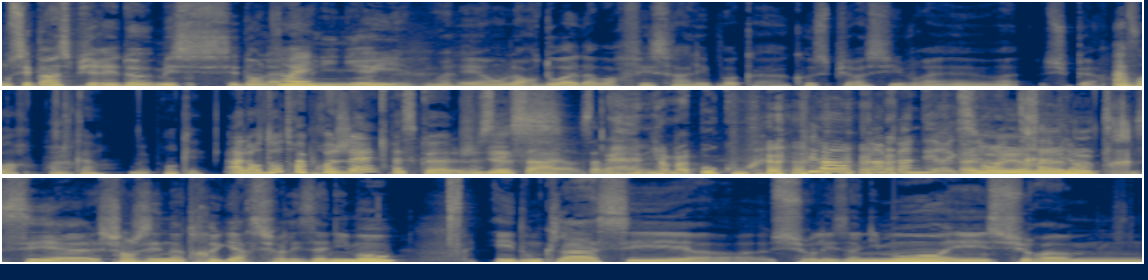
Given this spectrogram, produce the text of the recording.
On s'est pas inspiré d'eux, mais c'est dans la Ouais. même lignée. Oui, ouais. Et on leur doit d'avoir fait ça à l'époque, à Conspiracy, vrai, ouais, super. À voir, en tout cas. Ok. Alors d'autres projets, parce que je sais Yes. que ça, ça va Il y en a beaucoup. plein, plein, plein de directions Alors, il et y en a un bien. autre, c'est euh, changer notre regard sur les animaux. Et donc là, c'est euh, sur les animaux et sur. euh,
